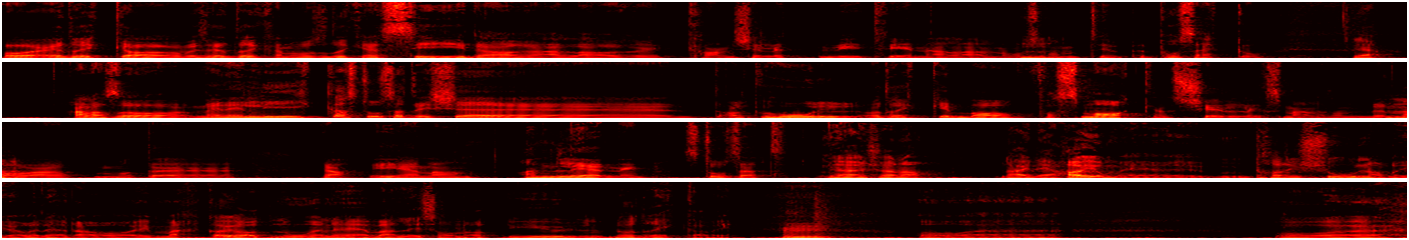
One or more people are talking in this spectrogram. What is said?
Og jeg drikker, hvis jeg drikker noe, så drikker jeg sider eller kanskje litt hvitvin eller noe Mm. sånn type Prosecco. Ja. Så, men jeg liker stort sett ikke eh, alkohol å drikke bare for smakens skyld, liksom. Eller sånn. Det må Nei. være på en måte ja, i en eller annen anledning, stort sett. Ja, jeg skjønner. Nei, det har jo med eh, tradisjoner å gjøre, det der. Og jeg merker jo at noen er veldig sånn at julen, da drikker vi. Og, eh, og eh,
